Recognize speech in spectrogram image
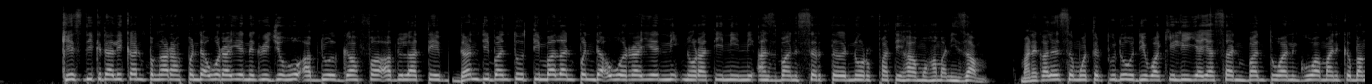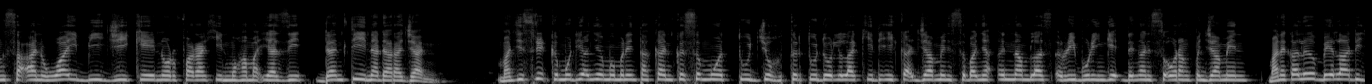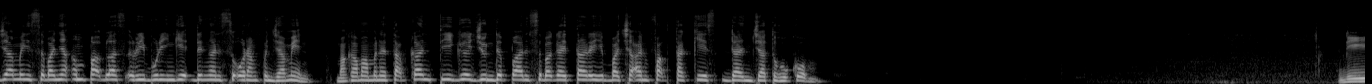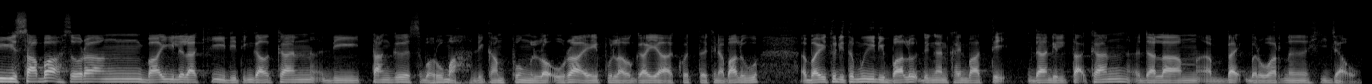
Kes dikendalikan pengarah pendakwa raya negeri Johor Abdul Ghaffar Abdul Latif dan dibantu timbalan pendakwa raya Nik Noratini Nik Azban serta Nur Fatihah Muhammad Nizam. Manakala semua tertuduh diwakili Yayasan Bantuan Guaman Kebangsaan YBGK Nur Farahin Muhammad Yazid dan T. Nadarajan. Magistrat kemudiannya memerintahkan kesemua tujuh tertuduh lelaki diikat jamin sebanyak RM16,000 dengan seorang penjamin, manakala Bella dijamin sebanyak RM14,000 dengan seorang penjamin. Mahkamah menetapkan 3 Jun depan sebagai tarikh bacaan fakta kes dan jatuh hukum. Di Sabah, seorang bayi lelaki ditinggalkan di tangga sebuah rumah di kampung Lok Urai, Pulau Gaya, Kota Kinabalu. Bayi itu ditemui dibalut dengan kain batik dan diletakkan dalam beg berwarna hijau.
